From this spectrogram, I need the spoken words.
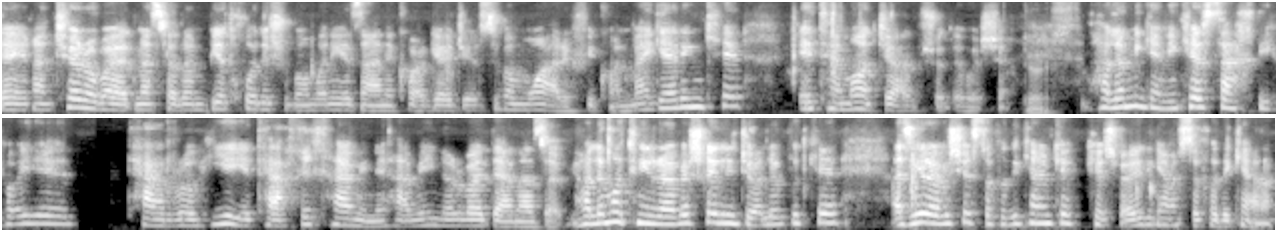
دقیقا. چرا باید مثلا بیاد خودش رو به عنوان یه زن کارگر جنسی به معرفی کن مگر اینکه اعتماد جلب شده باشه. درست. حالا میگم یکی از سختی های طراحی یه تحقیق همینه همه اینا رو باید در نظر حالا ما تو این روش خیلی جالب بود که از یه روش استفاده کردیم که کشورهای دیگه هم استفاده کردن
